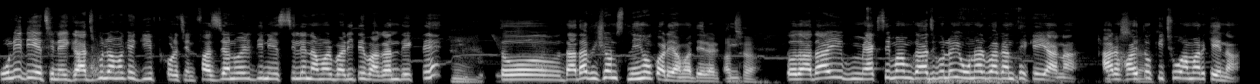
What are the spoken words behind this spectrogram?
উনি দিয়েছেন। এই গাছগুলো আমাকে গিফট করেছেন। ফার্স্ট জানুয়ারির দিন এসেছিলেন আমার বাড়িতে বাগান দেখতে। তো দাদা ভীষণ স্নেহ করে আমাদের আর কি। আচ্ছা। তো দাদাই ম্যাক্সিমাম গাছগুলোই ওনার বাগান থেকেই আনা। আর আচ্ছা। হয়তো কিছু আমার কেনা।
